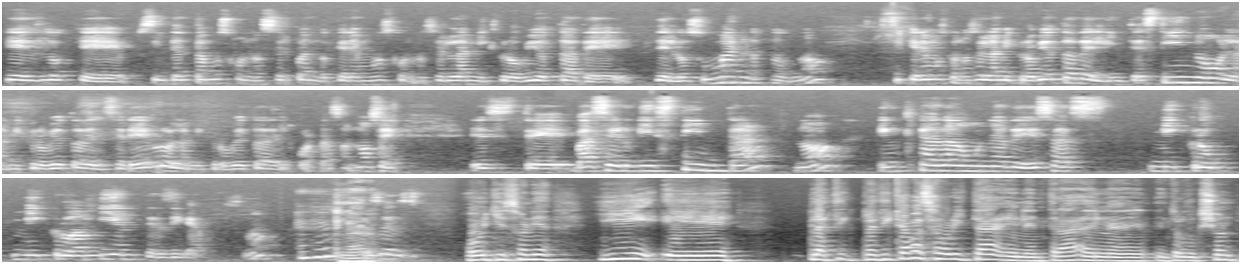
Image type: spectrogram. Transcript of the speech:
Que es lo que pues, intentamos conocer cuando queremos conocer la microbiota de, de, los humanos, ¿no? Si queremos conocer la microbiota del intestino, la microbiota del cerebro, la microbiota del corazón, no sé, este, va a ser distinta, ¿no? En cada una de esas micro, microambientes, digamos, ¿no? Claro. Entonces, Oye, Sonia, y eh, platicabas ahorita en la, entrada, en la introducción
